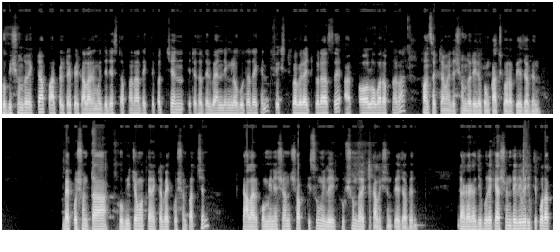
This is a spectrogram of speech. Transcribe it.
খুবই সুন্দর একটা পার্পেল টাইপের কালারের মধ্যে ড্রেসটা আপনারা দেখতে পাচ্ছেন। এটা তাদের ব্যান্ডিং লোগোটা দেখেন ফিক্সড ভাবে রাইট করা আছে আর অল ওভার আপনারা ফ্রন্ট মধ্যে সুন্দর এরকম কাজ করা পেয়ে যাবেন। ব্যাক পোষণটা খুবই চমৎকার একটা ব্যাক পোষণ পাচ্ছেন। কালার কম্বিনেশন সব কিছু মিলে খুব সুন্দর একটা কালেকশন পেয়ে যাবেন। ঢাকা, গাজীপুরে ক্যাশ অন ডেলিভারিতে প্রোডাক্ট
